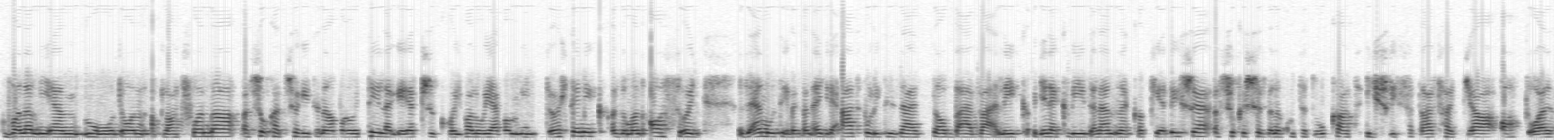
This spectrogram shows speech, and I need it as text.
valamilyen módon a platformra, az sokat segítene abban, hogy tényleg értsük, hogy valójában mi történik, azonban az, hogy az elmúlt években egyre átpolitizáltabbá válik a gyerekvédelemnek a kérdése, az sok esetben a kutatókat is visszatarthatja attól,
